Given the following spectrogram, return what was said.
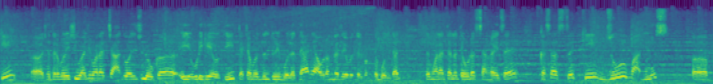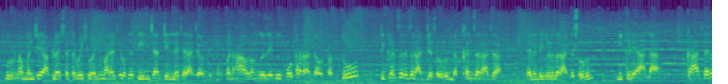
की छत्रपती शिवाजी महाराजच्या आजूबाजूची लोक एवढी हे होती त्याच्याबद्दल तुम्ही बोलत नाही आणि औरंगजेबाबद्दल फक्त बोलतात. तर मला त्याला तेवढंच सांगायचं आहे कसं असतं की जो माणूस पूर्ण म्हणजे आपल्या छत्रपती शिवाजी महाराज हे फक्त तीन चार जिल्ह्याचे राजा होते पण हा औरंगजेब एक मोठा राजा होता. तो तिकडचं त्याचं राज्य सोडून दख्खनचा राजा त्याने तिकडचं राज्य सोडून इकडे आला का तर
